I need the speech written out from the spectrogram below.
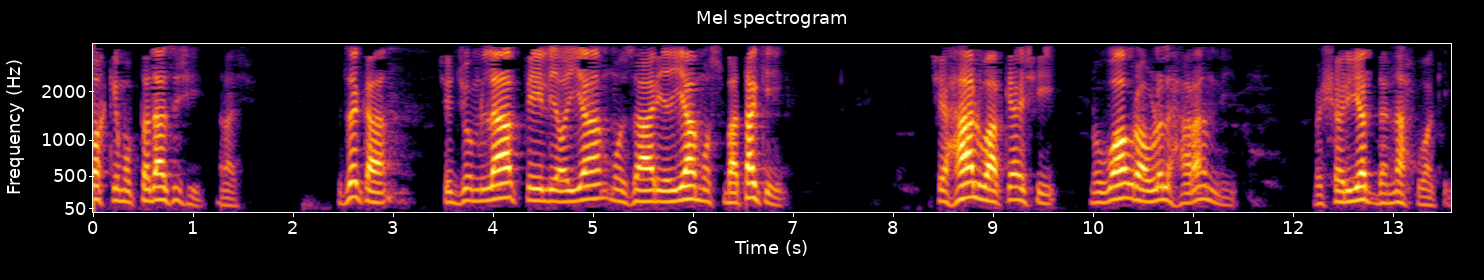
مخ کې مبتدا شي راشي ځکه چې جمله فعلیه مضارعیه مثبته کې چې حال واقع شي نو واو راوړل حرام دي په شریعت د نحوه کې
